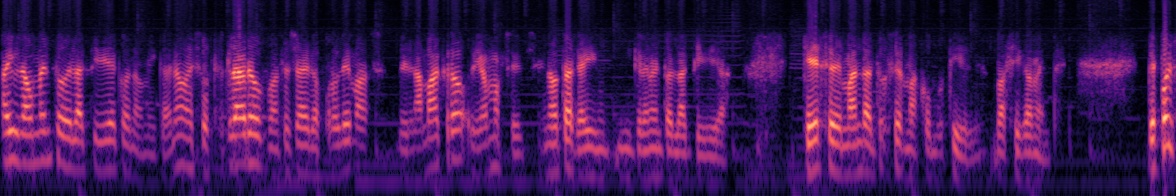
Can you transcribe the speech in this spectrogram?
hay un aumento de la actividad económica, ¿no? Eso está claro, más allá de los problemas de la macro, digamos, se, nota que hay un incremento en la actividad, que se demanda entonces más combustible, básicamente. Después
